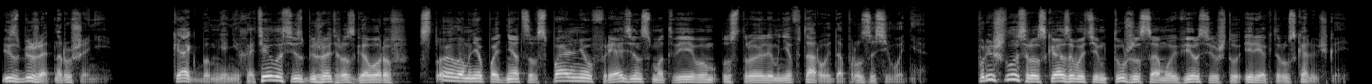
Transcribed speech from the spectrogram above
избежать нарушений. Как бы мне ни хотелось избежать разговоров, стоило мне подняться в спальню, Фрязин с Матвеевым устроили мне второй допрос за сегодня. Пришлось рассказывать им ту же самую версию, что и ректору с колючкой.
